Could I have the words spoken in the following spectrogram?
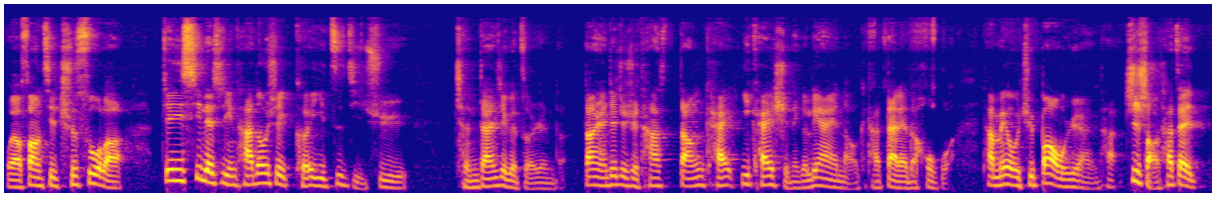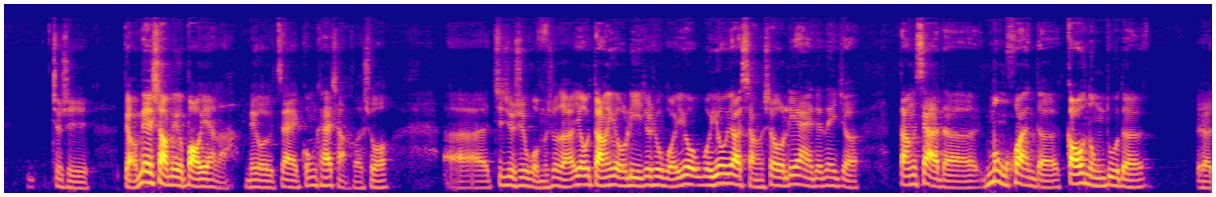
我要放弃吃素了，这一系列事情他都是可以自己去承担这个责任的。当然，这就是他当开一开始那个恋爱脑给他带来的后果。他没有去抱怨，他至少他在就是表面上没有抱怨了，没有在公开场合说，呃，这就是我们说的又当又立，就是我又我又要享受恋爱的那种当下的梦幻的高浓度的呃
